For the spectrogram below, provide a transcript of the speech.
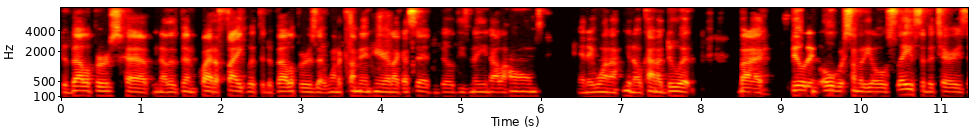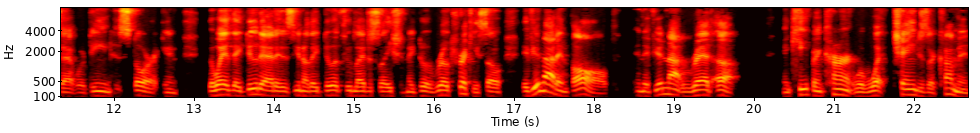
developers have, you know, there's been quite a fight with the developers that want to come in here, like I said, and build these million dollar homes and they want to, you know, kind of do it by building over some of the old slave cemeteries that were deemed historic. And the way they do that is, you know, they do it through legislation. They do it real tricky. So if you're not involved and if you're not read up and keeping current with what changes are coming,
